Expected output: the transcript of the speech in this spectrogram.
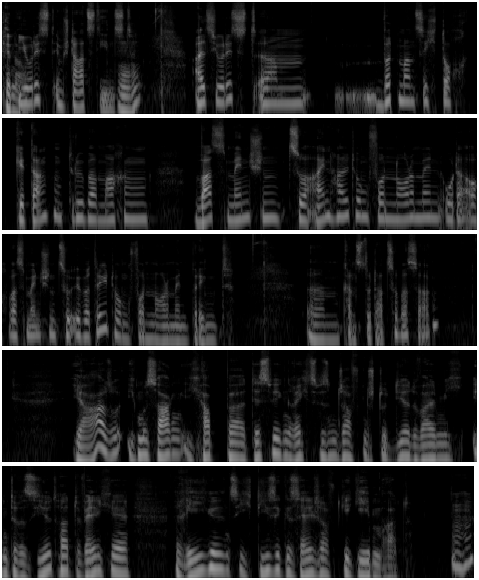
Genau. Jurist im Staatsdienst. Mhm. Als Jurist ähm, wird man sich doch Gedanken darüber machen, was Menschen zur Einhaltung von Normen oder auch was Menschen zur Übertretung von Normen bringt. Ähm, kannst du dazu was sagen? Ja, also ich muss sagen, ich habe äh, deswegen Rechtswissenschaften studiert, weil mich interessiert hat, welche Regeln sich diese Gesellschaft gegeben hat. Mhm.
